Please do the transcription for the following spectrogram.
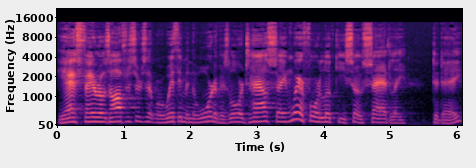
He asked Pharaoh's officers that were with him in the ward of his Lord's house, saying, Wherefore look ye so sadly today?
